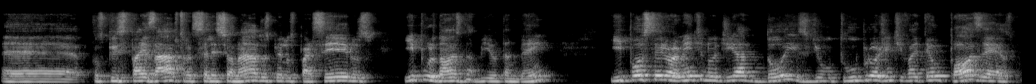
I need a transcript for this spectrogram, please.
é, os principais árbitros selecionados pelos parceiros e por nós da Bio também. E posteriormente, no dia 2 de outubro, a gente vai ter o pós-ESMO,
